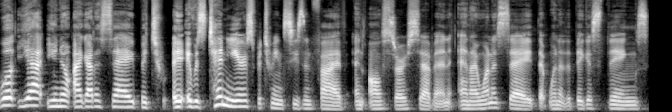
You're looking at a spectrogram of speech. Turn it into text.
Well, yeah, you know, I gotta say, between it, it was ten years between season five and All Star Seven, and I want to say that one of the biggest things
